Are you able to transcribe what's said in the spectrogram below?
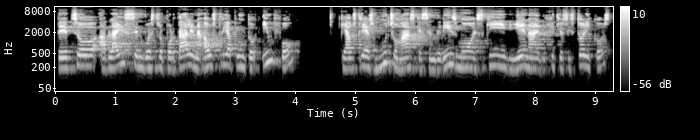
De hecho, habláis en vuestro portal en austria.info que Austria es mucho más que senderismo, esquí, Viena, edificios históricos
